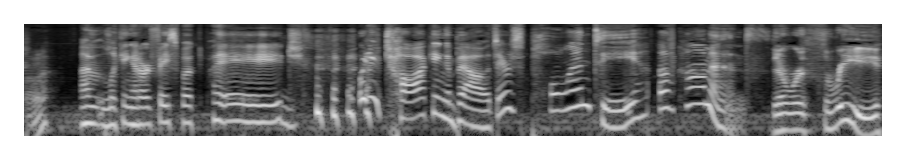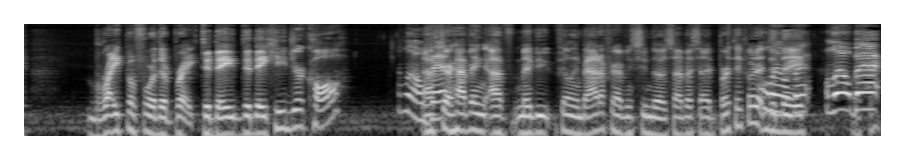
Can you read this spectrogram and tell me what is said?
Huh? I'm looking at our Facebook page. what are you talking about? There's plenty of comments. There were three right before the break. Did they did they heed your call? A little after bit. After having uh, maybe feeling bad after having seen those side by side birthday photos? a Did little they? bit. A little bit.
